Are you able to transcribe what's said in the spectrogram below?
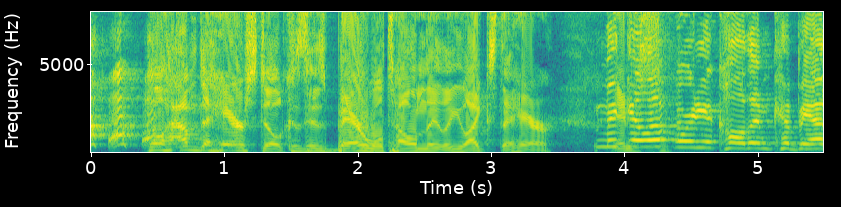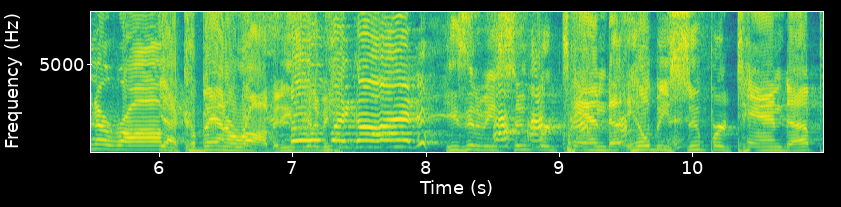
he'll have the hair still because his bear will tell him that he likes the hair. McGillifornia called him Cabana Rob. yeah, Cabana Rob, and he's oh gonna be my god. he's gonna be super tanned up. He'll be super tanned up,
